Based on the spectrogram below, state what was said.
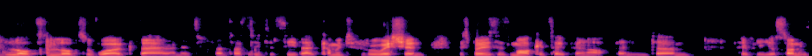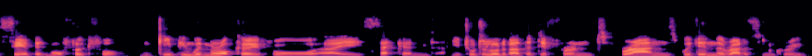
lots and lots of work there, and it's fantastic to see that coming to fruition. I suppose as markets open up and um, hopefully you're starting to see a bit more footfall. Keeping with Morocco for a second, you talked a lot about the different brands within the Radisson Group.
